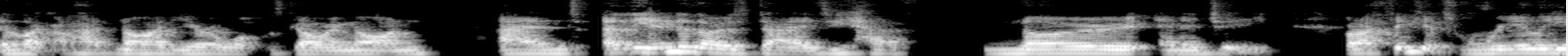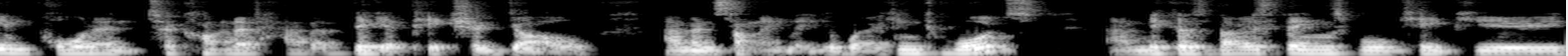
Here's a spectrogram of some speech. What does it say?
they're like, I had no idea what was going on. And at the end of those days, you have no energy. But I think it's really important to kind of have a bigger picture goal um, and something that you're working towards um, because those things will keep you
